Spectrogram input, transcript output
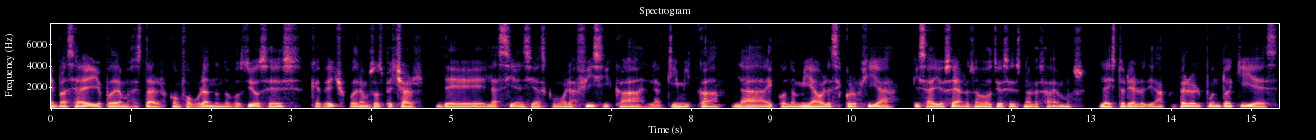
En base a ello podríamos estar confabulando nuevos dioses, que de hecho podríamos sospechar de las ciencias como la física, la química, la economía o la psicología. Quizá ellos sean los nuevos dioses, no lo sabemos. La historia lo dirá. Pero el punto aquí es,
